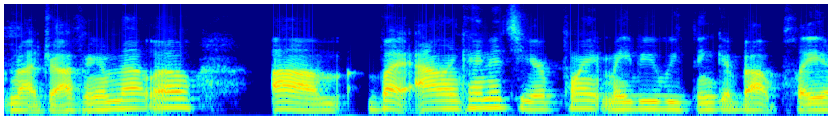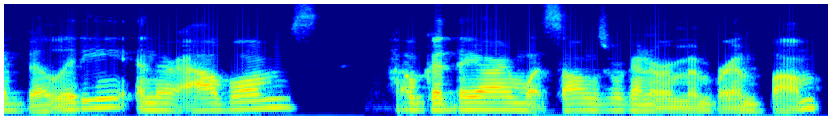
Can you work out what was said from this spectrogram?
I'm not dropping him that low. Um, but Alan, kind of to your point, maybe we think about playability in their albums, how good they are, and what songs we're going to remember and bump.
